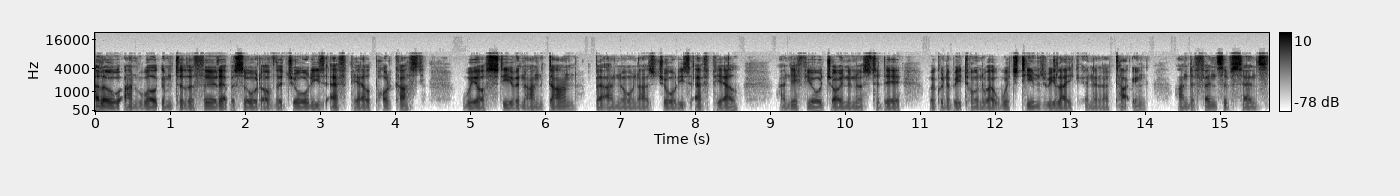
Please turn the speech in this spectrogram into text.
Hello and welcome to the third episode of the Geordie's FPL podcast. We are Stephen and Dan, better known as Geordie's FPL, and if you're joining us today, we're going to be talking about which teams we like in an attacking and defensive sense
